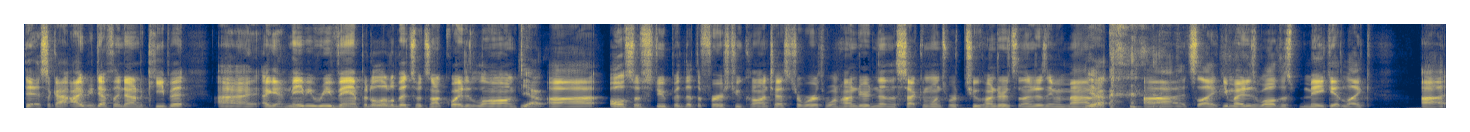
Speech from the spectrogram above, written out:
this like I, i'd be definitely down to keep it uh again maybe revamp it a little bit so it's not quite as long Yeah, uh also stupid that the first two contests are worth 100 and then the second one's worth 200 so then it doesn't even matter yeah, uh, it's like you might as well just make it like uh,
